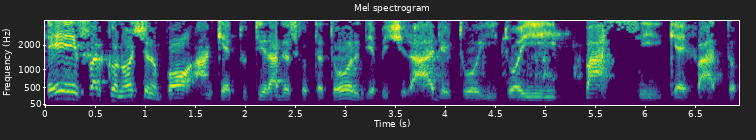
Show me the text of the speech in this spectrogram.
e far conoscere un po' anche a tutti i radioascoltatori di ABC Radio i tuoi, i tuoi passi che hai fatto.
